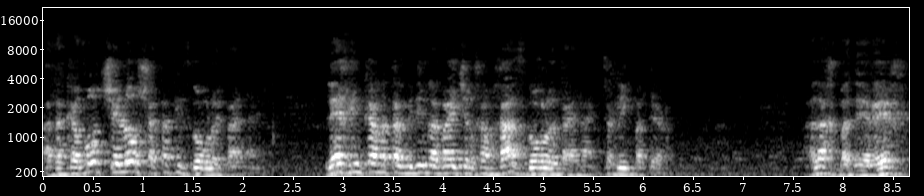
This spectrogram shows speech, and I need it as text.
אז הכבוד שלו שאתה תסגור לו את העיניים. לך עם כמה תלמידים לבית של חמך, סגור לו את העיניים, צריך להיפטר. הלך בדרך,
